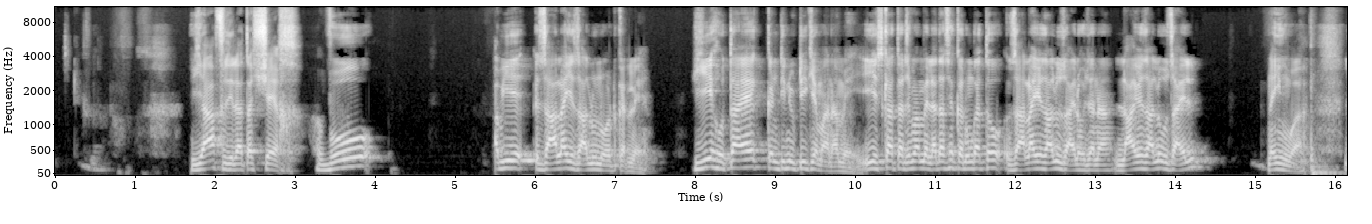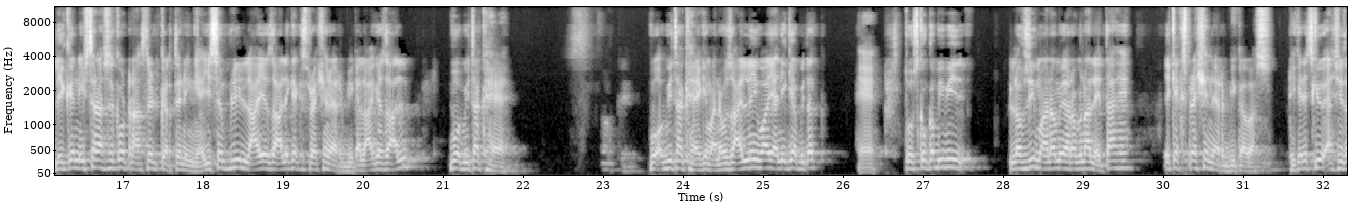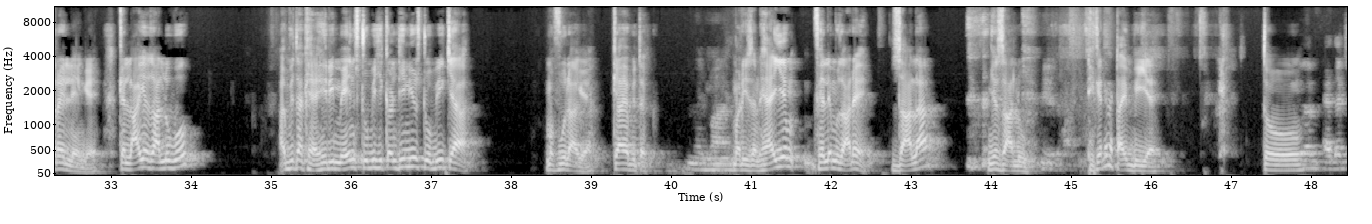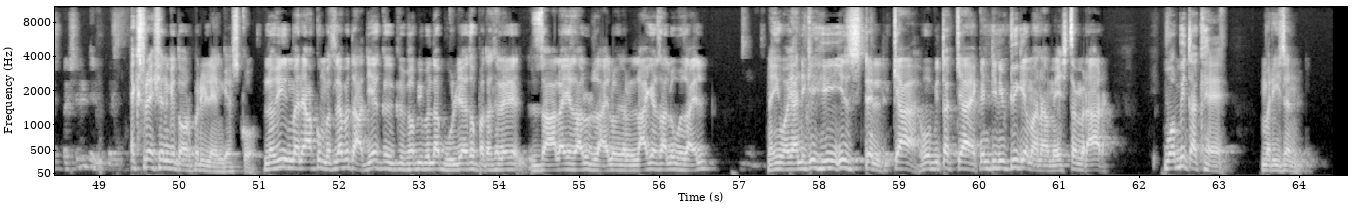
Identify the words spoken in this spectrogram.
या फजीलत शेख वो अब ये जाला यजालू नोट कर लें। ये होता है कंटिन्यूटी के माना में। ये इसका तर्जमा मैं लदा से करूँगा तो जाला यजालू जायल हो जाना। ला यजालू जायल नहीं हुआ। लेकिन इस तरह से को ट्रांसलेट करते नहीं है। ये सिंपली ला यजाल का एक्सप्रेशन है अरबी का। ला यजाल वो अभी तक है। ओके वो अभी तक है कि माना। वो जायल नहीं हुआ यानी कि अभी तक है। तो उसको कभी भी लफ्जी माना में अरब ना लेता है। एक एक्सप्रेशन है अरबी का बस। ठीक है? इसकी ऐसी तरह ही लेंगे। कि ला यजालू वो अभी तक है। He remains to be he continues to be क्या? मफूल आ गया। क्या है अभी तक? मरीजन। है ये फेले मुजारे जाला या जालू? ठीक है ना? टाइप बी है। तो एक्सप्रेशन के तौर पर ही लेंगे इसको। लवी मैंने आपको मतलब बता दिया कभी बंदा भूल जाए तो पता चले जाला या जालू जायल हो जाना ला या जालू वो जायल। नहीं हुआ यानी कि ही इज़ स्टिल क्या वो अभी तक क्या है? कंटिन्यूटी के माना में इस्तमरार वो अभी तक है मरीजन।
